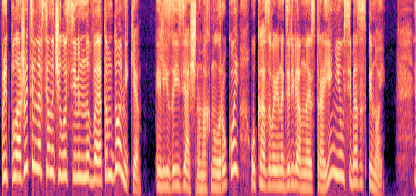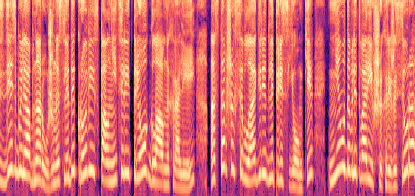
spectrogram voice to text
Предположительно, все началось именно в этом домике. Элиза изящно махнула рукой, указывая на деревянное строение у себя за спиной. Здесь были обнаружены следы крови исполнителей трех главных ролей, оставшихся в лагере для пересъемки, не удовлетворивших режиссера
